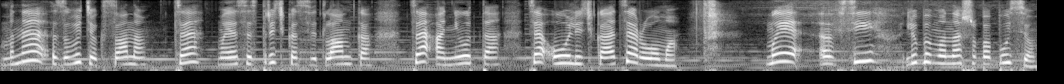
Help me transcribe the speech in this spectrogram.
Мене звуть Оксана. Це моя сестричка Світланка, це Анюта, це Олічка, а це Рома. Ми е, всі любимо нашу бабусю.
